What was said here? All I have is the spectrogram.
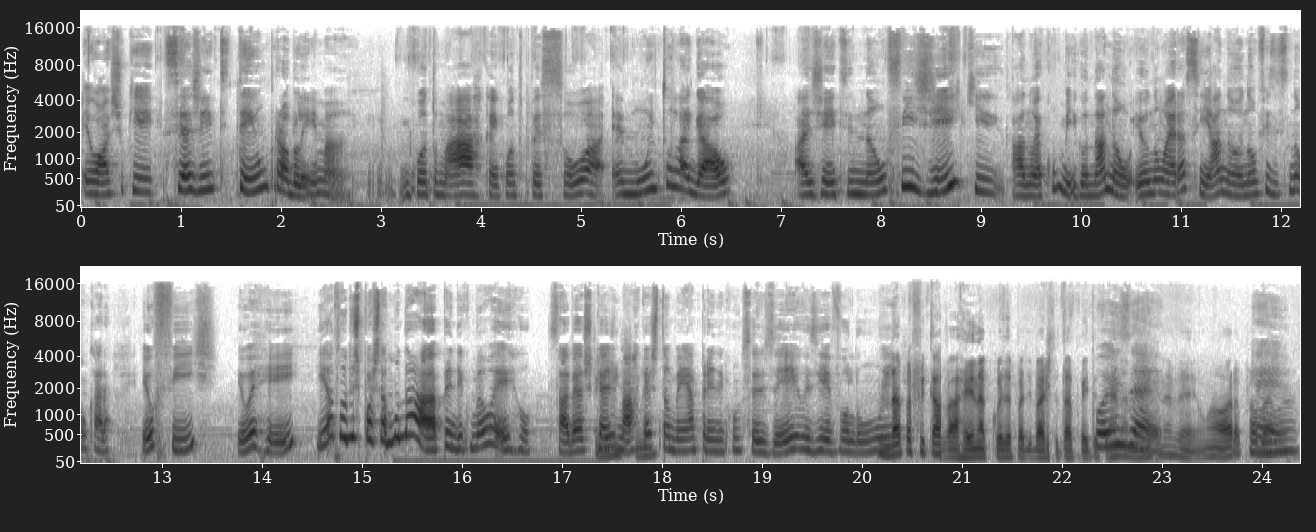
eu acho que se a gente tem um problema enquanto marca, enquanto pessoa, é muito legal a gente não fingir que, ah, não é comigo, não, não, eu não era assim, ah, não, eu não fiz isso, não, cara, eu fiz, eu errei e eu tô disposta a mudar, aprendi com o meu erro, sabe? Acho que Sim, as sim. marcas também aprendem com seus erros e evoluem. Não dá pra ficar varrendo a coisa pra debaixo do tapete Pois é. né, velho? Uma hora o problema...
